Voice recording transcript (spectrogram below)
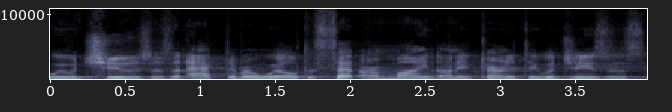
we would choose as an act of our will to set our mind on eternity with Jesus.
